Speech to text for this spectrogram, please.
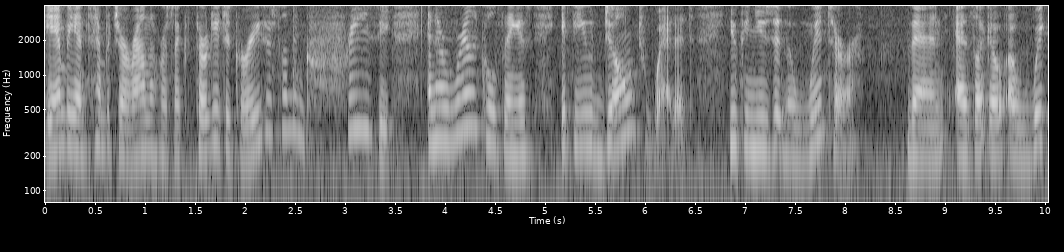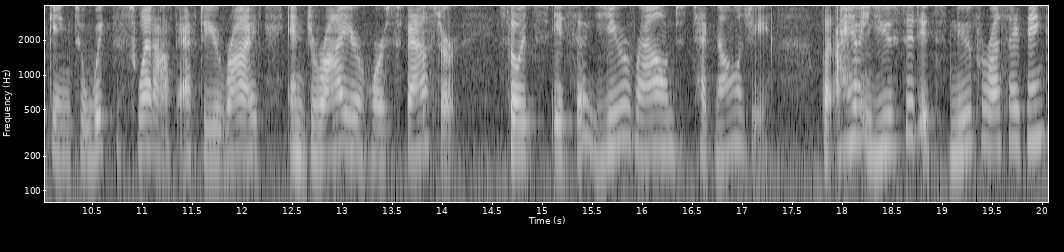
ambient temperature around the horse like 30 degrees or something crazy. And the really cool thing is if you don't wet it, you can use it in the winter then as like a, a wicking to wick the sweat off after you ride and dry your horse faster. So it's it's a year-round technology, but I haven't used it. It's new for us, I think.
